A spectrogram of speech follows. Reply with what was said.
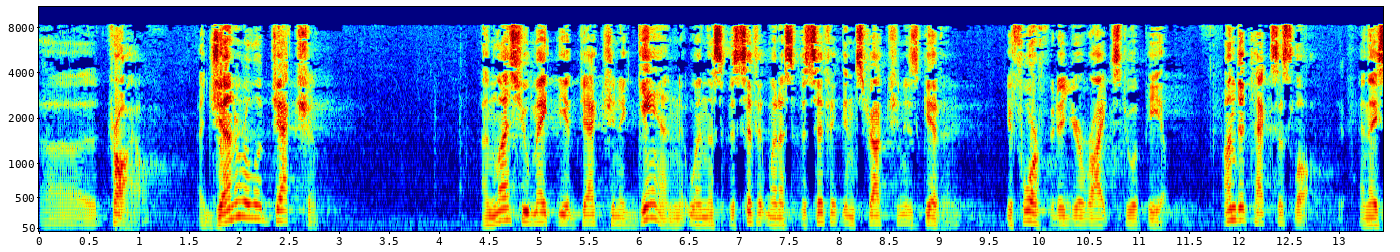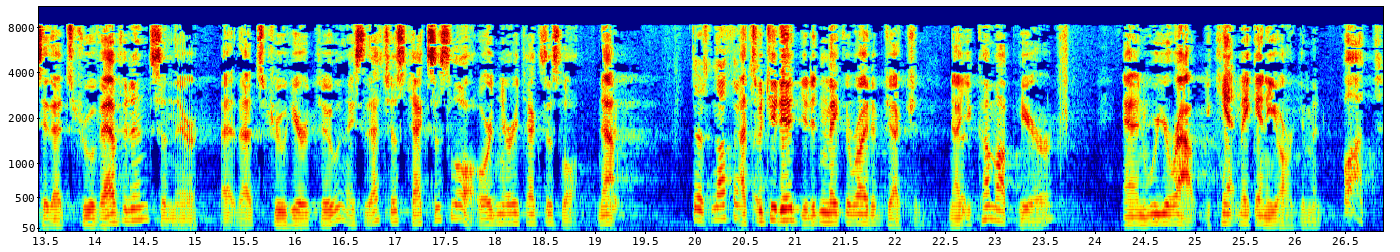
uh, trial a general objection, unless you make the objection again when the specific, when a specific instruction is given, you forfeited your rights to appeal under Texas law. And they say that's true of evidence, and uh, that's true here too. And they say that's just Texas law, ordinary Texas law. Now, there's nothing. That's what you did. You didn't make the right objection. Now you come up here, and you're out. You can't make any argument. But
